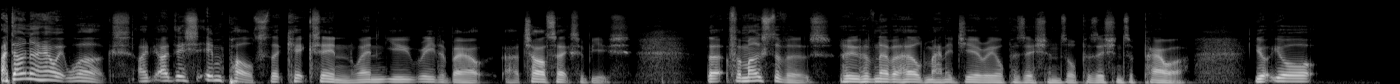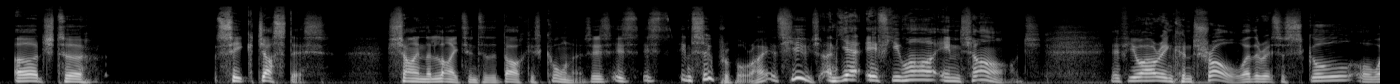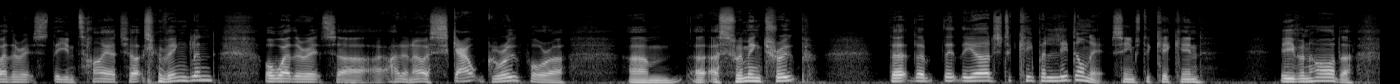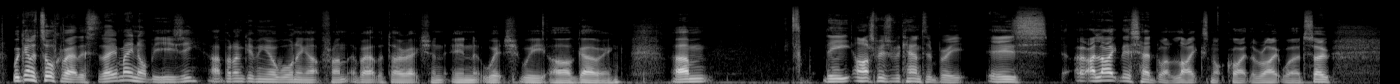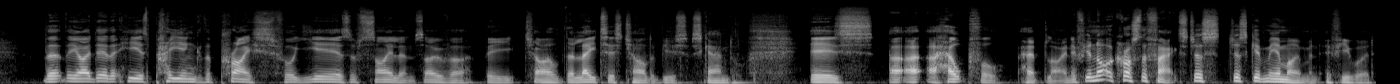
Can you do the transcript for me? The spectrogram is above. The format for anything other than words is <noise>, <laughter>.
I don't know how it works. I, I, this impulse that kicks in when you read about uh, child sex abuse, that for most of us who have never held managerial positions or positions of power, your, your urge to seek justice, shine the light into the darkest corners, is, is, is insuperable, right? It's huge. And yet, if you are in charge, if you are in control, whether it's a school or whether it's the entire Church of England or whether it's, uh, I don't know, a scout group or a, um, a, a, swimming troop, the, the, the, the urge to keep a lid on it seems to kick in even harder. We're going to talk about this today. It may not be easy, uh, but I'm giving you a warning up front about the direction in which we are going. Um, the Archbishop of Canterbury is I like this head. Well, like's not quite the right word. So the the idea that he is paying the price for years of silence over the child, the latest child abuse scandal, is a, a helpful headline. If you're not across the facts, just just give me a moment, if you would.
